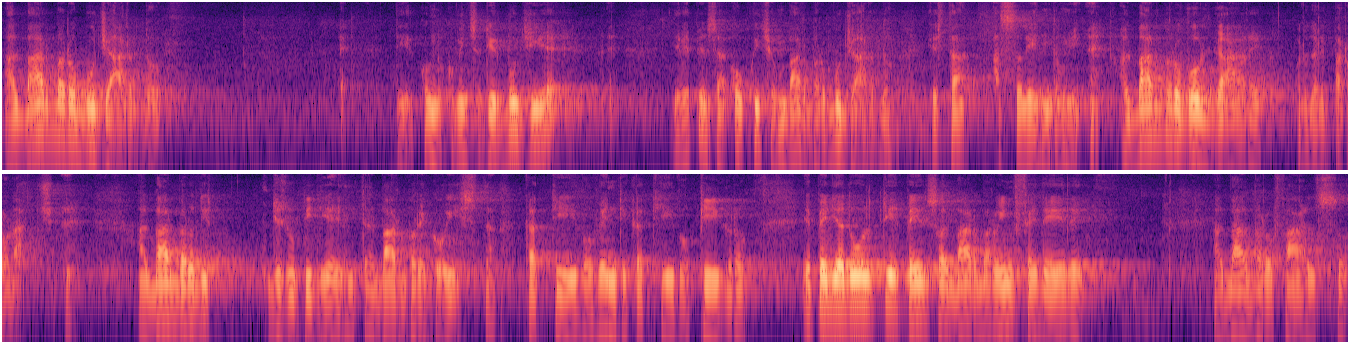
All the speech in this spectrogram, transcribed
al barbaro bugiardo. Eh, quando comincia a dire bugie, eh, deve pensare, oh qui c'è un barbaro bugiardo che sta assalendomi, eh, al barbaro volgare, quello delle parolacce, eh, al barbaro di, disubbidiente, al barbaro egoista, cattivo, vendicativo, pigro, e per gli adulti penso al barbaro infedele, al barbaro falso,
